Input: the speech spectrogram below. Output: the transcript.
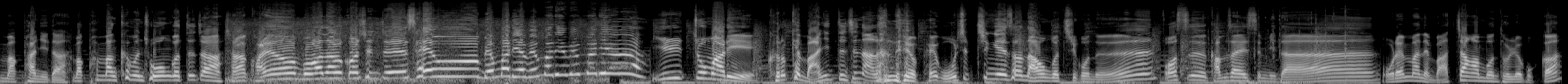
막판이다. 막판만큼은 좋은 거 뜨자. 자 과연 뭐가 나올 것인지? 새우! 몇 마리야? 몇 마리야? 몇 마리야? 1조 마리. 그렇게 많이 뜨진 않았네요. 150층에서 나온 것 치고는. 버스 감사했습니다. 오랜만에 맞짱 한번 돌려볼까?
